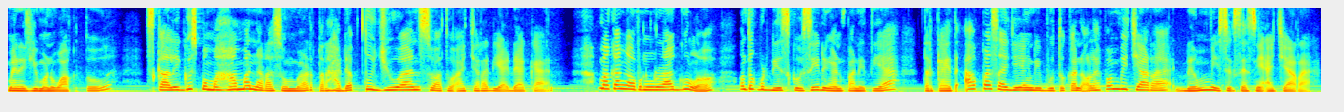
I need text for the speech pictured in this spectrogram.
manajemen waktu, sekaligus pemahaman narasumber terhadap tujuan suatu acara diadakan. Maka nggak perlu ragu loh untuk berdiskusi dengan panitia terkait apa saja yang dibutuhkan oleh pembicara demi suksesnya acara.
